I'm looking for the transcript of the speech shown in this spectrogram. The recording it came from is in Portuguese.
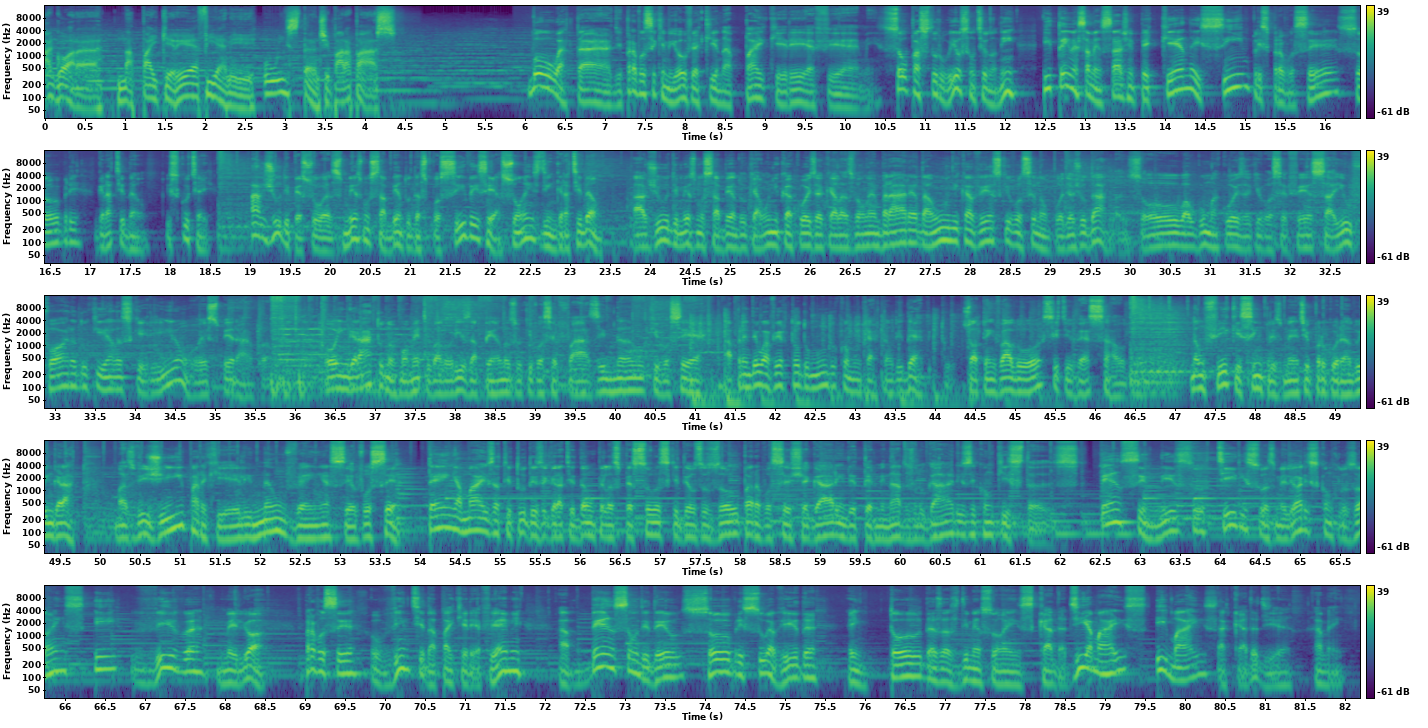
Agora, na Pai Querer FM, um instante para a paz. Boa tarde para você que me ouve aqui na Pai Querer FM. Sou o pastor Wilson Tinonim e tenho essa mensagem pequena e simples para você sobre gratidão. Escute aí. Ajude pessoas mesmo sabendo das possíveis reações de ingratidão. Ajude mesmo sabendo que a única coisa que elas vão lembrar é da única vez que você não pôde ajudá-las, ou alguma coisa que você fez saiu fora do que elas queriam ou esperavam. O ingrato normalmente valoriza apenas o que você faz e não o que você é. Aprendeu a ver todo mundo como um cartão de débito. Só tem valor se tiver saldo. Não fique simplesmente procurando o ingrato mas vigie para que ele não venha ser você. Tenha mais atitudes de gratidão pelas pessoas que Deus usou para você chegar em determinados lugares e conquistas. Pense nisso, tire suas melhores conclusões e viva melhor. Para você, ouvinte da Pai Querer FM, a bênção de Deus sobre sua vida em todas as dimensões, cada dia mais e mais a cada dia. Amém.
